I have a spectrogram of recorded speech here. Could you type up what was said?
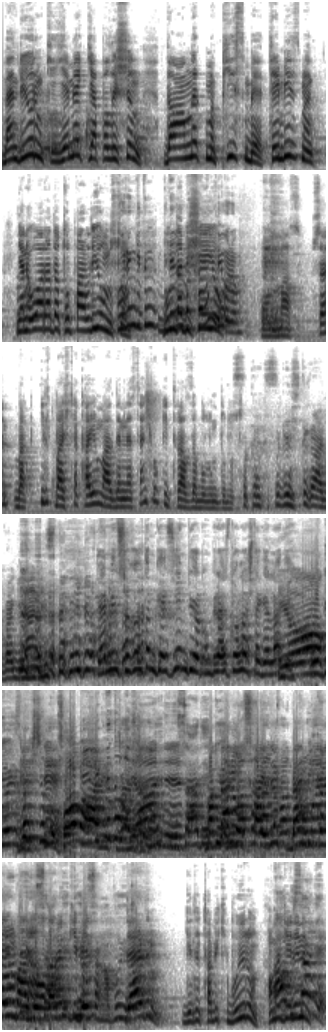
Ben diyorum ki yemek yapılışın dağınık mı, pis mi, temiz mi? Yani o arada toparlıyor musun? Buyurun gidin, Bunda bir şey yok. diyorum. Olmaz. Sen bak ilk başta kayınvalidenle sen çok itirazda bulundunuz. Sıkıntısı geçti galiba. İstemiyor. Demin sıkıldım gezeyim diyordum. Biraz dolaş da gel hadi. O gezmek bahane etti. Yani. Müsaade Bak ben ediyorum. olsaydım ben bir kayınvalide Müsaade olarak ki ediyor ben sana, buyur. derdim Gidin tabii ki buyurun. Ama bir gelinim... saniye.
